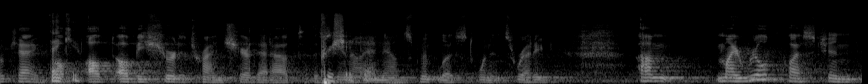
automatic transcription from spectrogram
Okay. Thank I'll- you. I'll, I'll be sure to try and share that out to the Appreciate CNI that. announcement list when it's ready. Um, My real question,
